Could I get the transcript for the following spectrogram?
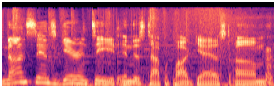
Nonsense guaranteed in this type of podcast. Um,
